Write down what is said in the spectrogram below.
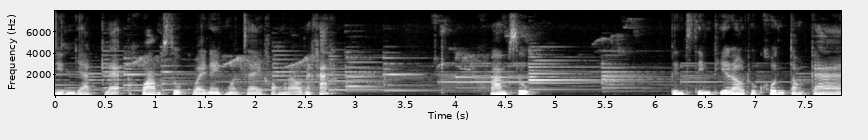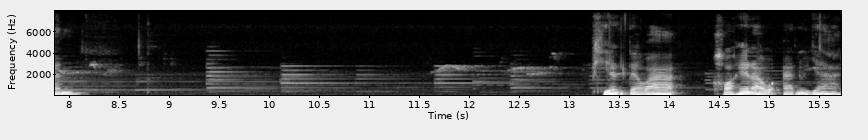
ยืนหยัดและความสุขไว้ในหัวใจของเรานะคะ ความสุข เป็นสิ่งที่เราทุกคนต้องการ เพียงแต่ว่าขอให้เราอนุญาต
